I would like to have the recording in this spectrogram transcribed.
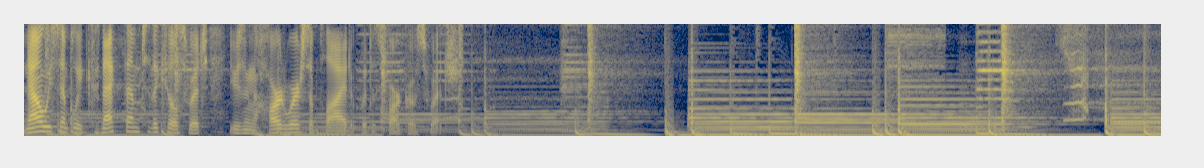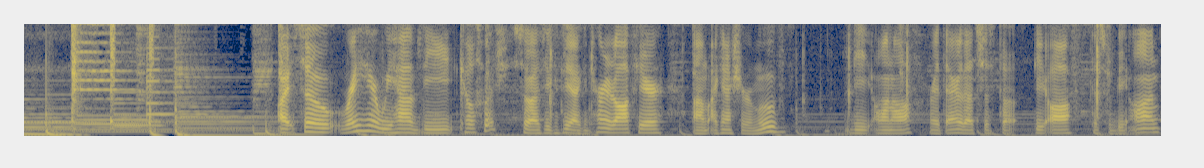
Now we simply connect them to the kill switch using the hardware supplied with the Sparco switch. All right, so right here we have the kill switch. So as you can see, I can turn it off here. Um, I can actually remove the on off right there. That's just the, the off, this would be on.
